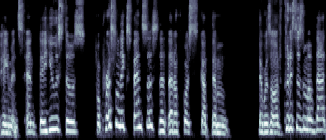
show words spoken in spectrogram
payments and they used those for personal expenses that, that of course got them, there was a lot of criticism of that,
